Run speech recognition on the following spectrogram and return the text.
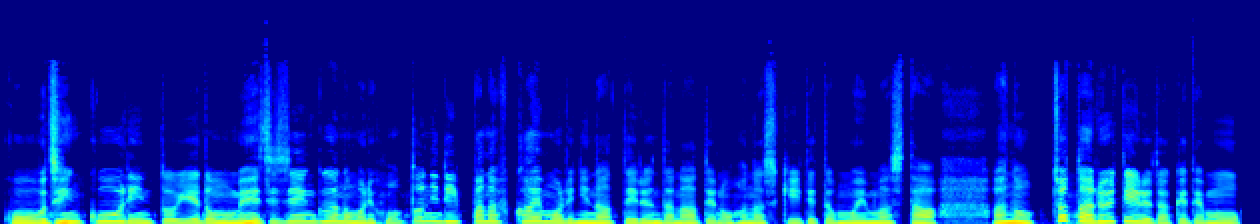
こう人工林といえども明治神宮の森本当に立派な深い森になっているんだなっていうのをお話聞いてて思いました。あのちょっと歩いているだけでも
